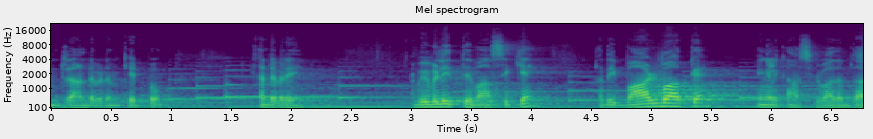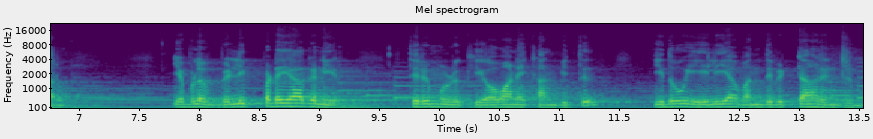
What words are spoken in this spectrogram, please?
என்று ஆண்டவரிடம் கேட்போம். ஆண்டவரே விவளித்து வாசிக்க அதை வாழ்வாக்க எங்களுக்கு ஆசீர்வாதம் தாரும். எவ்வளவு வெளிப்படையாக நீர் திருமுழுக்கு யோவானை காண்பித்து இதோ ஏலியா வந்துவிட்டார் என்றும்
